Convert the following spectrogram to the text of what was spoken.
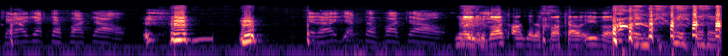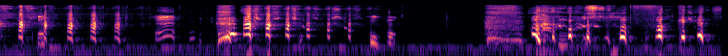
Can I get the fuck out? Can I get the fuck out? No, because I can't get the fuck out either. what the fuck is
